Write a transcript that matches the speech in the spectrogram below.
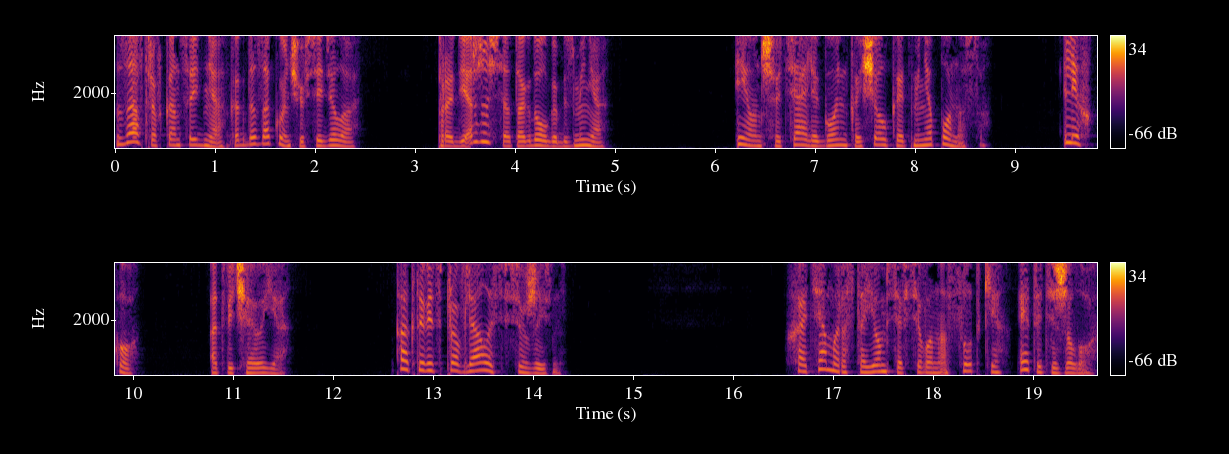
Завтра в конце дня, когда закончу все дела. Продержишься так долго без меня? И он, шутя, легонько щелкает меня по носу. Легко отвечаю я. Как-то ведь справлялась всю жизнь. Хотя мы расстаемся всего на сутки, это тяжело.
